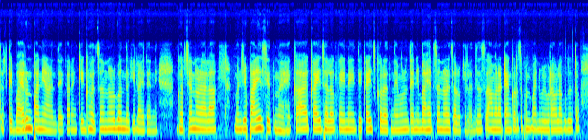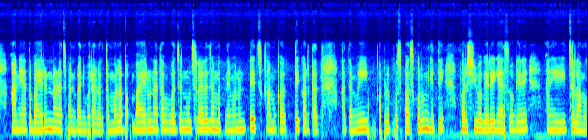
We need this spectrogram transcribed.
तर ते बाहेरून पाणी आणत आहे कारण की घरचा नळ बंद केला आहे त्यांनी. घरच्या नळाला म्हणजे पाणीच येत नाही. काय काही झालं काही नाही ते काहीच करत नाही. म्हणून त्यांनी बाहेरचा नळ चालू केला. जसं आम्हाला टँकरचं पण पाणी भरावं लागत होतं आणि आता बाहेरून नळाचं पण पाणी भरावं लागतं. मला बाहेरून आता वजन उचलायला जमत नाही म्हणून तेच काम कर ते करतात. आता मी आपलं पुसपास करून घेते फरशी वगैरे गॅस वगैरे आणि चला मग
